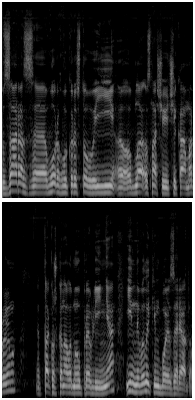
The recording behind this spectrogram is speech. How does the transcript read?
Зараз е, ворог використовує її, е, оснащуючи камерою. Також каналами управління і невеликим боєзарядом.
